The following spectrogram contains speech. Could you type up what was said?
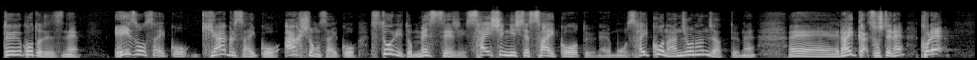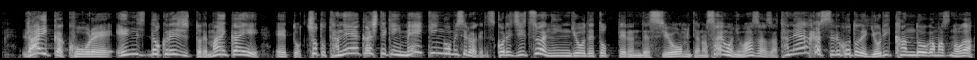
ということでですね映像最高ギャグ最高アクション最高ストーリーとメッセージ最新にして最高というねもう最高難情なんじゃっていうね、えー、ライカそしてねこれライカ恒例エンドクレジットで毎回、えっと、ちょっと種明かし的にメイキングを見せるわけです。これ実は人形で撮ってるんですよみたいな。最後にわざわざ種明かしすることでより感動が増すのが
